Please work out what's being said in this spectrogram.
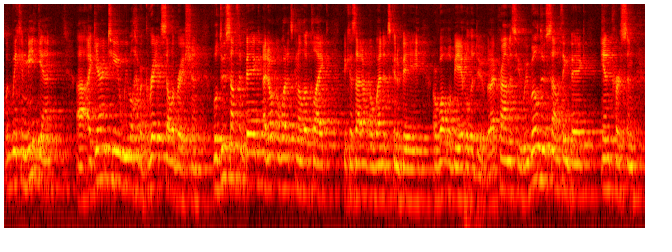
when we can meet again, uh, I guarantee you we will have a great celebration. We'll do something big. I don't know what it's going to look like because I don't know when it's going to be or what we'll be able to do. But I promise you, we will do something big in person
